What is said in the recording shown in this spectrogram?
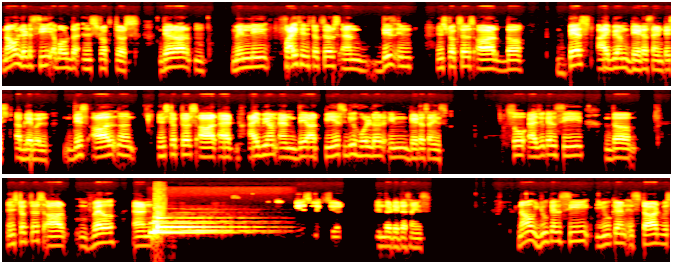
Now let us see about the instructors. There are mainly five instructors and these in instructors are the best IBM data scientists available. These all uh, instructors are at IBM and they are PhD holder in data science. So as you can see, the instructors are well and best lecture in the data science. Now you can see you can start with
